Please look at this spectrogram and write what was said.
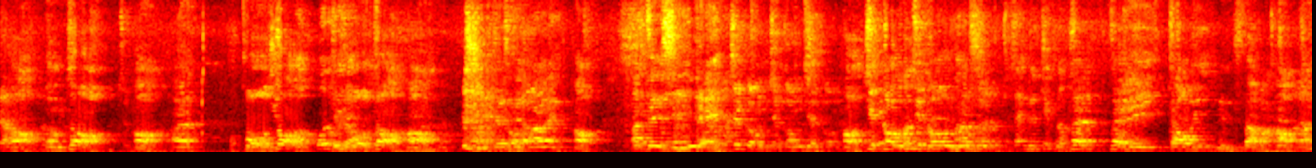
哦，动作，哦，啊，步骤，这步骤，哦，这这安尼，吼，啊，这是迄个，鞠躬，鞠躬，鞠躬。哦，鞠躬，鞠躬，它是在在高一，你知道吧？哈，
